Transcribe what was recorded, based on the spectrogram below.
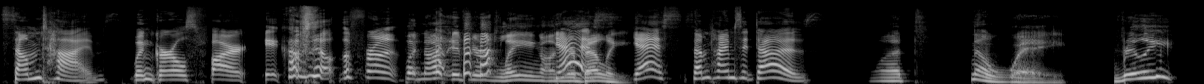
Sometimes when girls fart, it comes out the front. But not if you're laying on yes. your belly. Yes, sometimes it does. What? No way. Really?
